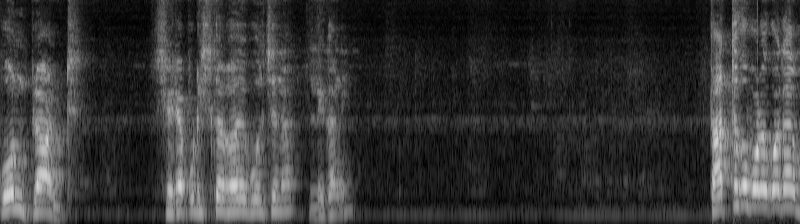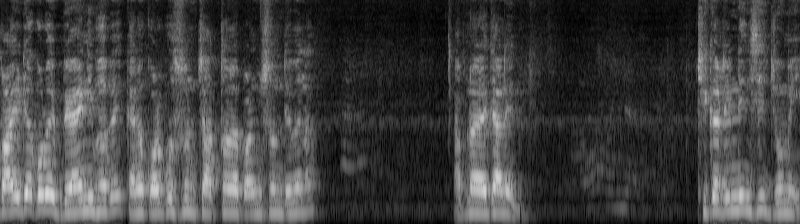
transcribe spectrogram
কোন ব্র্যান্ড সেটা পরিষ্কারভাবে বলছে না, লেখা নেই। তার থেকেও বড় কথা, বাড়িটা করবে বেআইনিভাবে, কেন কর্পোরেশন চারতলা পারমিশন দেবে না? আপনারা জানেন, ঠিকা টেন্ডেন্সির জমি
